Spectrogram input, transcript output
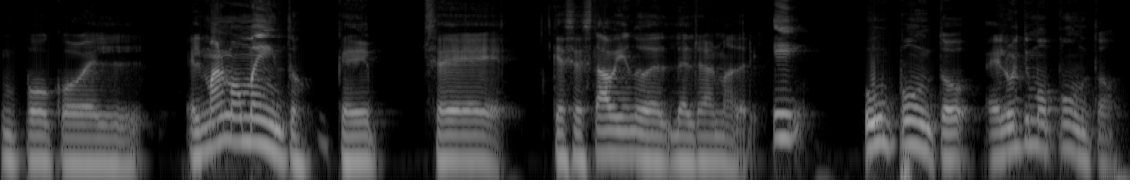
un poco el, mal momento que se, que se está viendo del, Real Madrid. Y un punto, el último punto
